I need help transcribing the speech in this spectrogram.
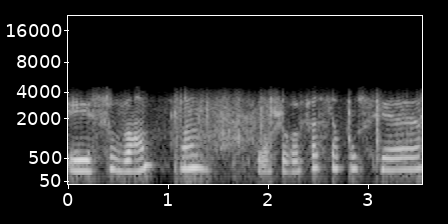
Et souvent, je refasse la poussière.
